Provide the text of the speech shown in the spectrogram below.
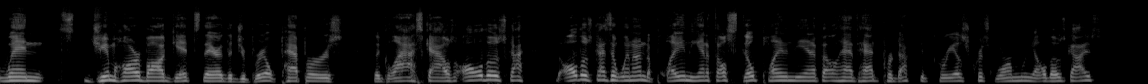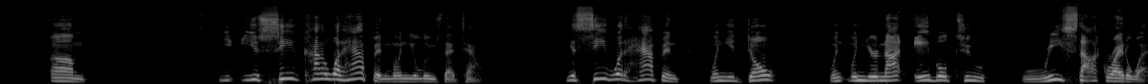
when Jim Harbaugh gets there, the Jabril Peppers, the Glasgows, all those guys, all those guys that went on to play in the NFL, still playing in the NFL, have had productive careers. Chris Wormley, all those guys. Um, you, you see kind of what happened when you lose that talent. You see what happened when you don't, when when you're not able to restock right away.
